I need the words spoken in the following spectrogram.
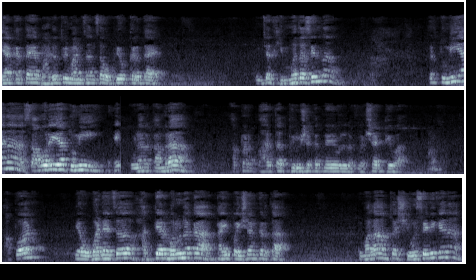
याकरता या भाडोत्री माणसांचा उपयोग करताय. तुमच्यात हिंमत असेल ना? तर तुम्ही या ना. सामोरे या तुम्ही. हे कुणाल कामरा आपण भारतात फिरू शकत नाही लक्षात ठेवा. आपण या उभाट्याचं हत्यार बनू नका काही पैशांकरता. तुम्हाला आमचा शिवसैनिक आहे ना?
